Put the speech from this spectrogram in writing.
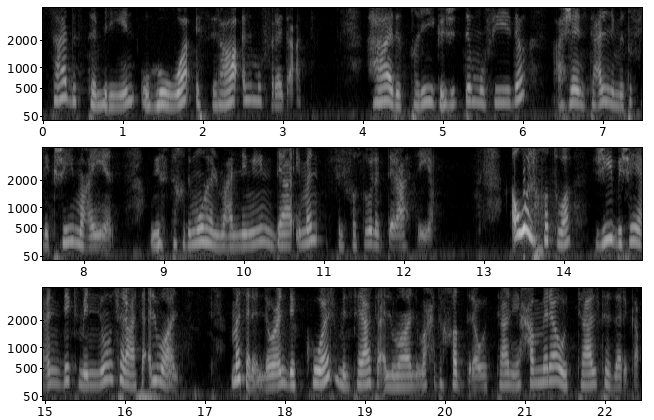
سادس تمرين وهو إثراء المفردات. هذه الطريقة جدا مفيدة عشان تعلمي طفلك شيء معين ويستخدموها المعلمين دائما في الفصول الدراسية. أول خطوة جيبي شيء عندك منه ثلاثة ألوان. مثلا لو عندك كور من ثلاثة ألوان واحدة خضراء والتانية حمراء والثالثة زرقاء.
